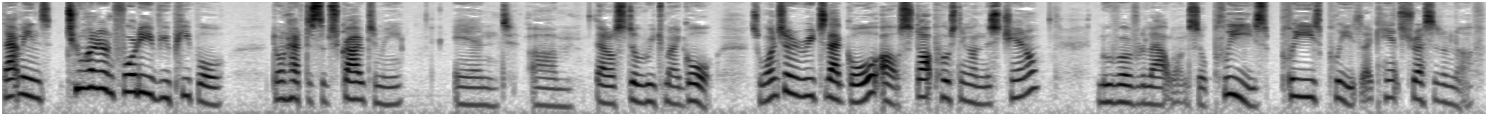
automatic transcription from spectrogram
That means 240 of you people don't have to subscribe to me, and um, that'll still reach my goal. So once I reach that goal, I'll stop posting on this channel, move over to that one. So please, please, please, I can't stress it enough.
